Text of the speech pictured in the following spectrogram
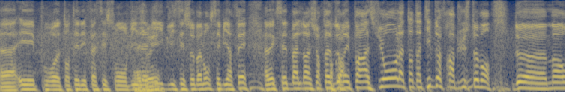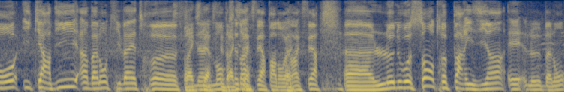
euh, et pour euh, tenter d'effacer son Bien vis-à-vis, glisser ce ballon, c'est bien fait avec cette balle dans la surface Encore. de réparation. La tentative de frappe justement de euh, Mauro Icardi. Un ballon qui va être euh, finalement c'est Draxler. pardon, ouais. Draxler. Euh, le nouveau centre parisien et le ballon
